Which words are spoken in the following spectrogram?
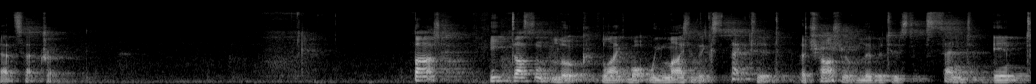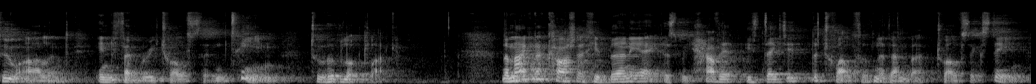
etc. But it doesn't look like what we might have expected a Charter of Liberties sent in to Ireland in February 1217 to have looked like. The Magna Carta Hiberniae, as we have it, is dated the 12th of November 1216,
